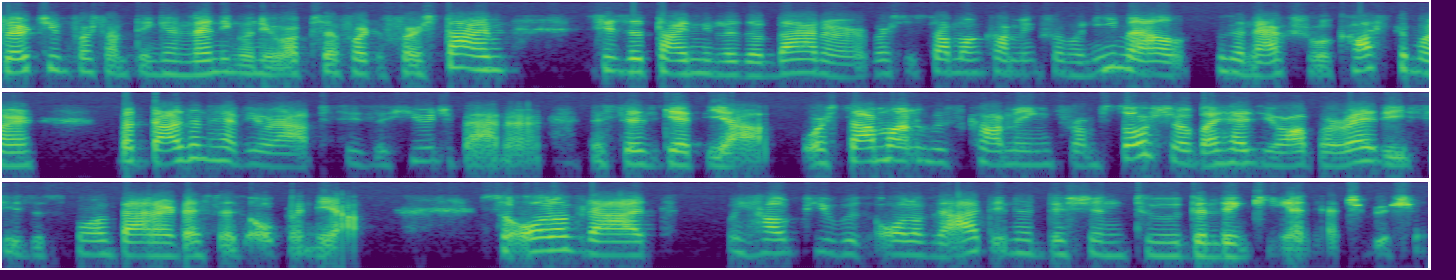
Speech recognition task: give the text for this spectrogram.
searching for something and landing on your website for the first time sees a tiny little banner versus someone coming from an email who's an actual customer but doesn't have your app sees a huge banner that says get the app. Or someone who's coming from social but has your app already sees a small banner that says open the app. So all of that, we help you with all of that in addition to the linking and attribution.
